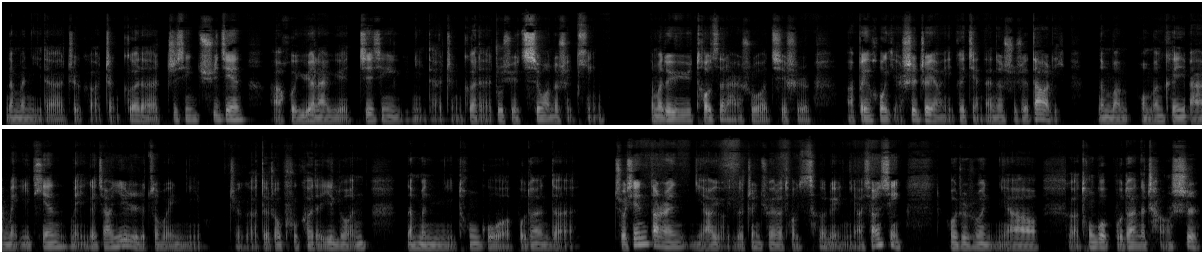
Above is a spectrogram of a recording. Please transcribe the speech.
那么你的这个整个的执行区间啊，会越来越接近于你的整个的助学期望的水平。那么对于投资来说，其实啊背后也是这样一个简单的数学道理。那么我们可以把每一天每一个交易日作为你这个德州扑克的一轮。那么你通过不断的，首先当然你要有一个正确的投资策略，你要相信，或者说你要呃通过不断的尝试，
